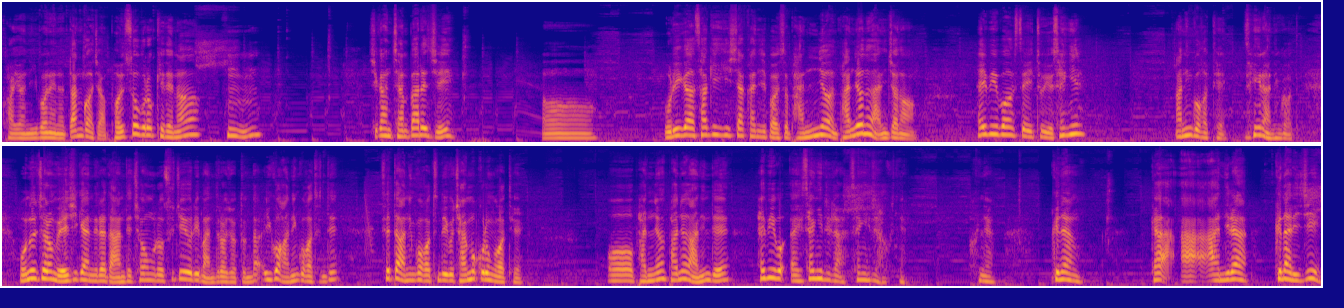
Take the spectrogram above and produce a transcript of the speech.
과연 이번에는 딴 거죠. 벌써 그렇게 되나? 음. 시간 참 빠르지. 어, 우리가 사귀기 시작한 지 벌써 반년, 반년은 아니잖아. 해피 버스데이 투유 생일? 아닌 것 같아. 생일 아닌 것 같아. 오늘처럼 외식이 아니라 나한테 처음으로 수제 요리 만들어줬던다? 이거 아닌 것 같은데? 셋 다 아닌 것 같은데? 이거 잘못 고른 것 같아. 어, 반년? 반년 아닌데? 버, 아니, 생일이라, 생일이라, 그냥. 그냥, 그냥, 가, 아, 아니라, 그날이지?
